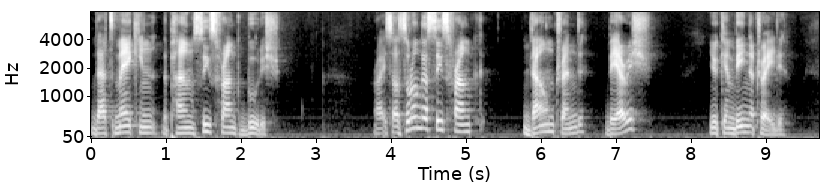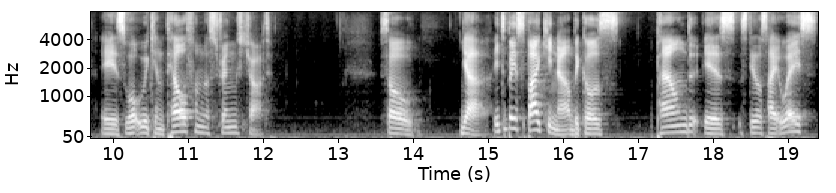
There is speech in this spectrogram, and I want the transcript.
that's making the pound Swiss franc bullish right? So as long as Swiss franc downtrend bearish, you can be in a trade, is what we can tell from the strength chart. So yeah, it's a bit spiky now because pound is still sideways,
